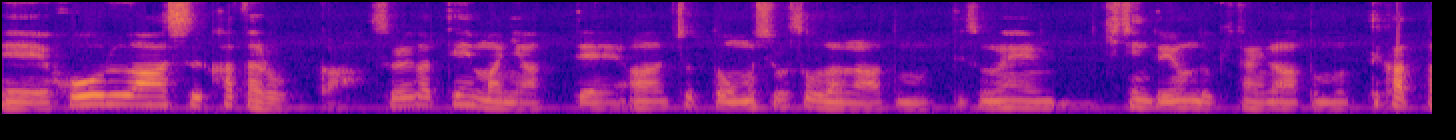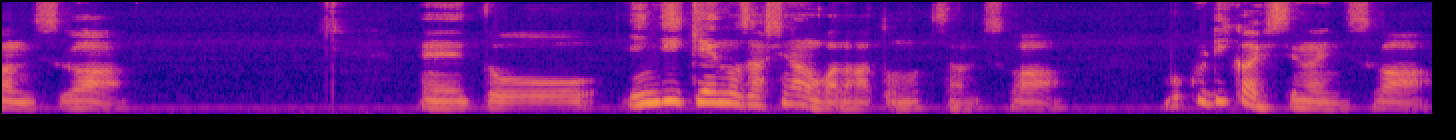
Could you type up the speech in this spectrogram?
えーホールアースカタログか。それがテーマにあって、あちょっと面白そうだなと思って、その辺きちんと読んどきたいなと思って買ったんですが、えっ、と、インディー系の雑誌なのかなと思ってたんですが、僕理解してないんですが、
